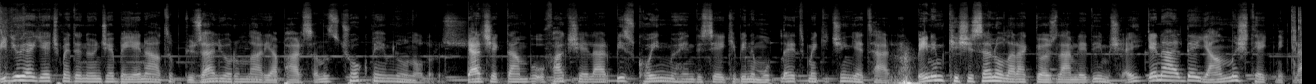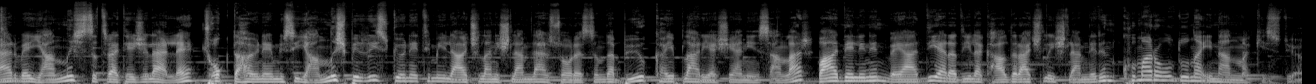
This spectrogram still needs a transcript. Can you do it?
Videoya geçmeden önce beğeni atıp güzel yorumlar yaparsanız çok memnun oluruz. Gerçekten bu ufak şeyler biz coin mühendisi ekibini mutlu etmek için yeterli. Benim kişisel olarak gözlemlediğim şey genelde yanlış teknikler ve yanlış stratejilerle çok daha önemlisi yanlış bir risk yönetimiyle açılan işlemler sonrasında büyük kayıplar yaşayan insanlar vadelinin veya diğer adıyla kaldıraçlı işlemlerin kumar olduğuna inanmak istiyor.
